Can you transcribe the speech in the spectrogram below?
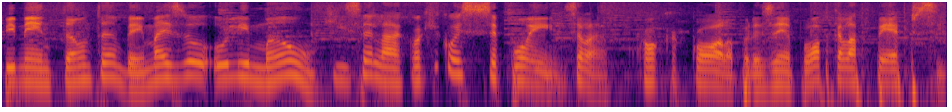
Pimentão também, mas o, o limão, que sei lá, qualquer coisa que você põe, sei lá, Coca-Cola, por exemplo, ou aquela Pepsi.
